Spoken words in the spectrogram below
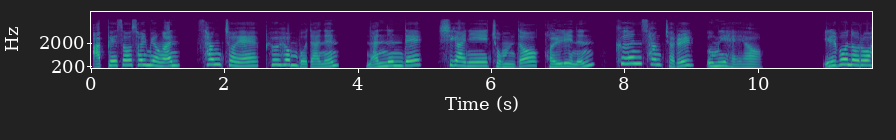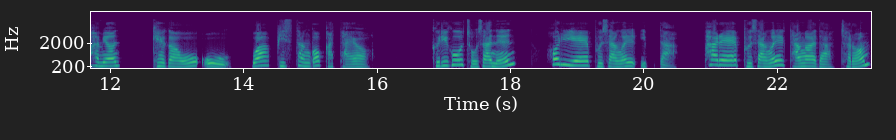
앞에서 설명한 상처의 표현보다는 낫는데 시간이 좀 더 걸리는 큰 상처를 의미해요. 일본어로 하면 개가오 오와 비슷한 것 같아요. 그리고 조사는 허리에 부상을 입다, 팔에 부상을 당하다처럼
